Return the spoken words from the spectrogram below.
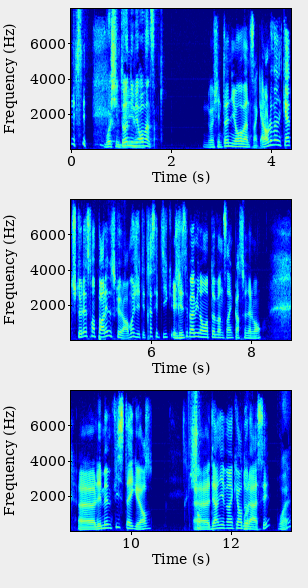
Washington, Mais, numéro euh, 25. Washington numéro 25. Alors le 24, je te laisse en parler parce que alors moi j'étais très sceptique et je les ai pas mis dans mon top 25 personnellement. Euh, les Memphis Tigers, euh, dernier vainqueur de la AC, ouais.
